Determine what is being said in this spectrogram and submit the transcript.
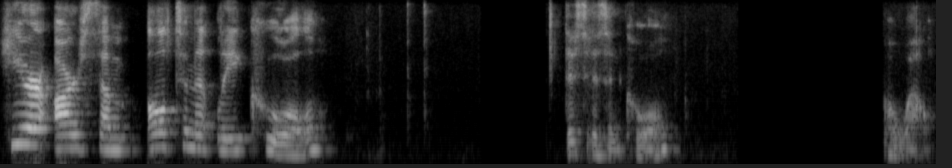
here are some ultimately cool. This isn't cool. Oh well.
